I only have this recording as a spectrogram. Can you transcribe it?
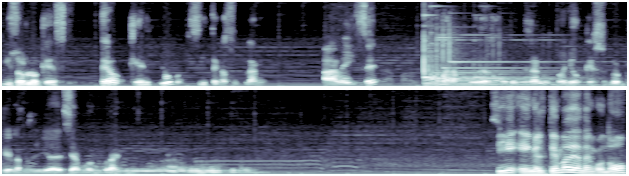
y solo lo que deseo que el club sí tenga su plan A, B y C para poder retener a Londoño, que eso es lo que la mayoría deseamos por Sí, en el tema de Anangonó,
